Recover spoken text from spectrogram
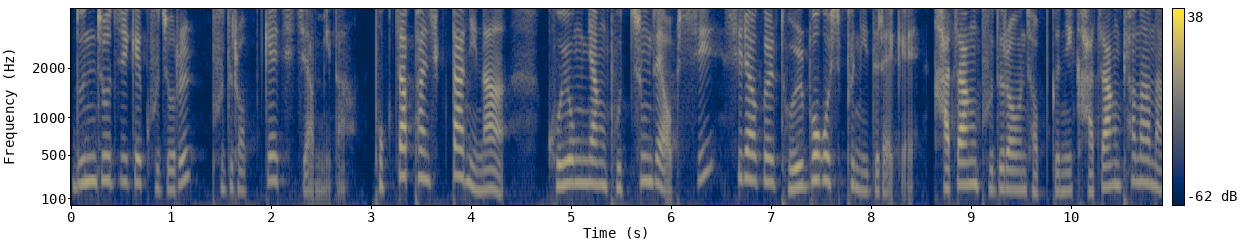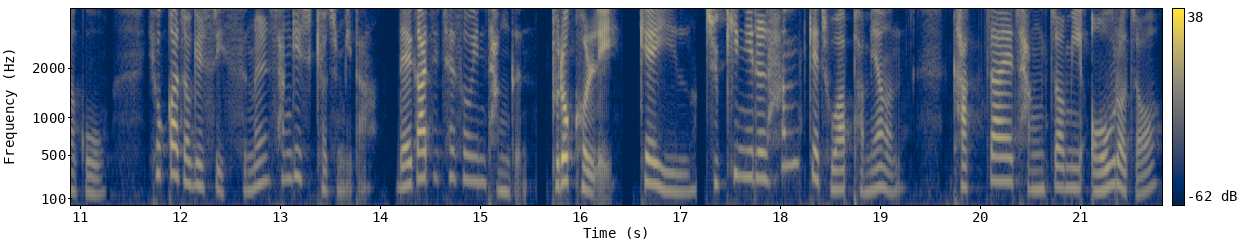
눈 조직의 구조를 부드럽게 지지합니다. 복잡한 식단이나 고용량 보충제 없이 시력을 돌보고 싶은 이들에게 가장 부드러운 접근이 가장 편안하고 효과적일 수 있음을 상기시켜 줍니다. 네 가지 채소인 당근, 브로콜리, 케일, 주키니를 함께 조합하면 각자의 장점이 어우러져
